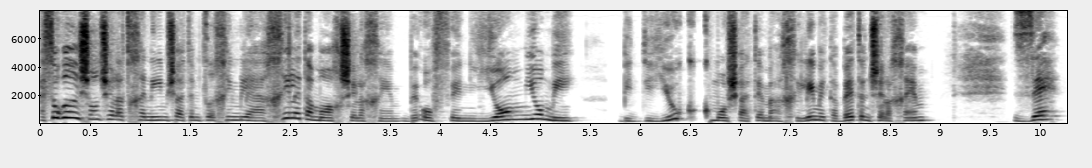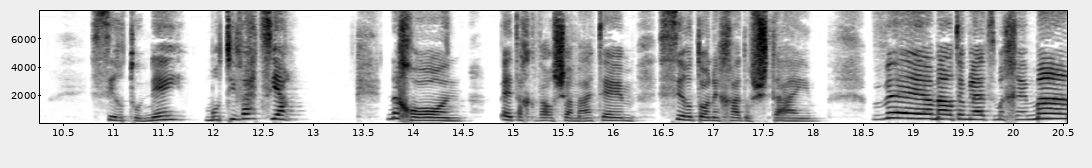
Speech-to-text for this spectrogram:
הסוג הראשון של התכנים שאתם צריכים להאכיל את המוח שלכם באופן יומיומי, בדיוק כמו שאתם מאכילים את הבטן שלכם, זה סרטוני מוטיבציה. נכון, בטח כבר שמעתם סרטון אחד או שתיים, ואמרתם לעצמכם, מה,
